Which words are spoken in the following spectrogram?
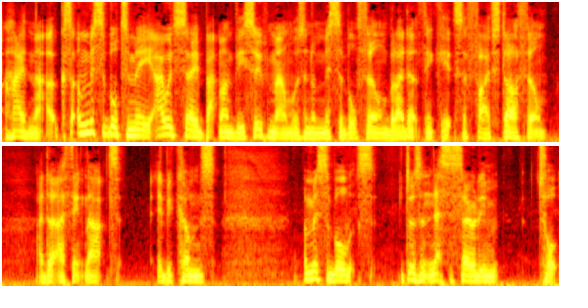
higher than that. Because unmissable to me, I would say Batman v Superman was an unmissable film, but I don't think it's a five star film. I don't. I think that it becomes unmissable doesn't necessarily talk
